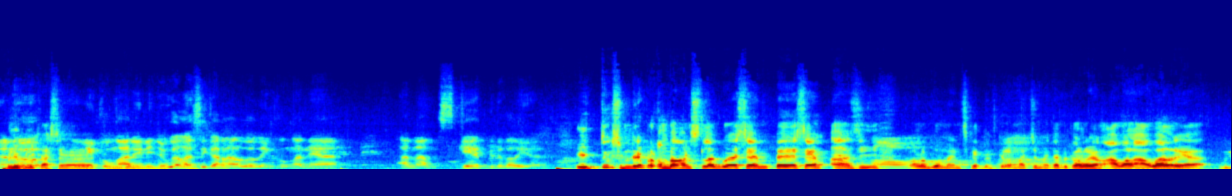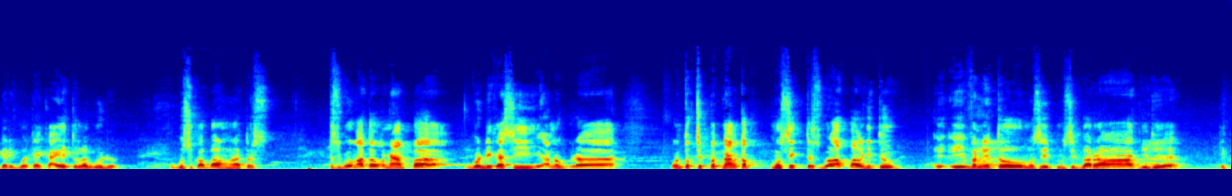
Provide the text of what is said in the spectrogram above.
Dan beli-beli lu kaset. lingkungan gitu. ini juga gak sih? Karena lu lingkungannya anak skate gitu kali ya? Itu sebenarnya perkembangan setelah gue SMP SMA sih. Oh. kalau gue main skate dan segala macam ya. Tapi kalau yang awal-awal ya dari gue TK itu lah gue udah gue suka banget. Terus terus gue nggak tahu kenapa gue dikasih anugerah untuk cepet nangkep musik terus gue apal gitu. E- even Ah. itu musik musik barat gitu ya. Ke-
